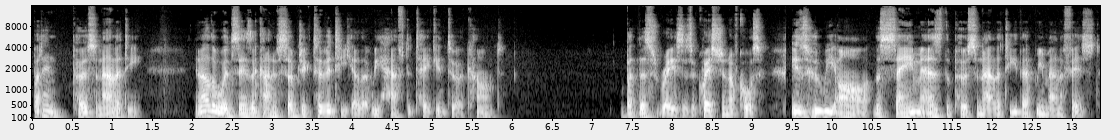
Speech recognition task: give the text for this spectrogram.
but in personality. In other words, there's a kind of subjectivity here that we have to take into account. But this raises a question, of course is who we are the same as the personality that we manifest?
